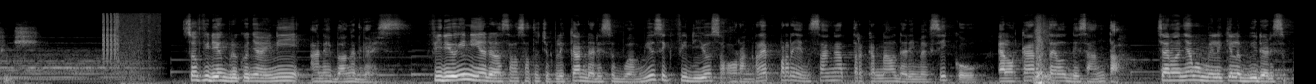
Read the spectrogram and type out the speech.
64 juta views. So video yang berikutnya ini aneh banget guys. Video ini adalah salah satu cuplikan dari sebuah music video seorang rapper yang sangat terkenal dari Meksiko, El Cartel de Santa. Channelnya memiliki lebih dari 10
